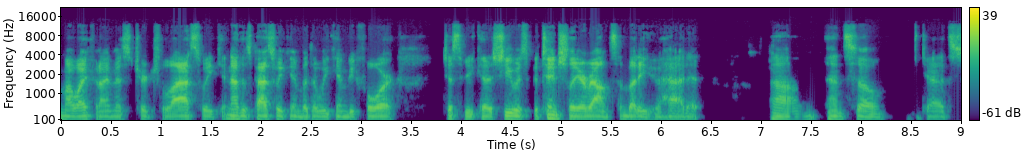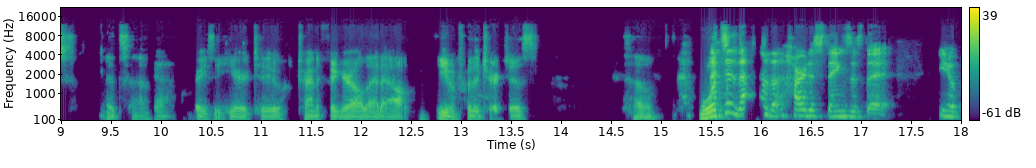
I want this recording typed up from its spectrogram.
my wife and I missed church last week, not this past weekend, but the weekend before, just because she was potentially around somebody who had it. Um, and so, yeah, it's it's uh, Yeah. crazy here too, trying to figure all that out, even for the churches. So, what's think that's one of the hardest things is that you know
